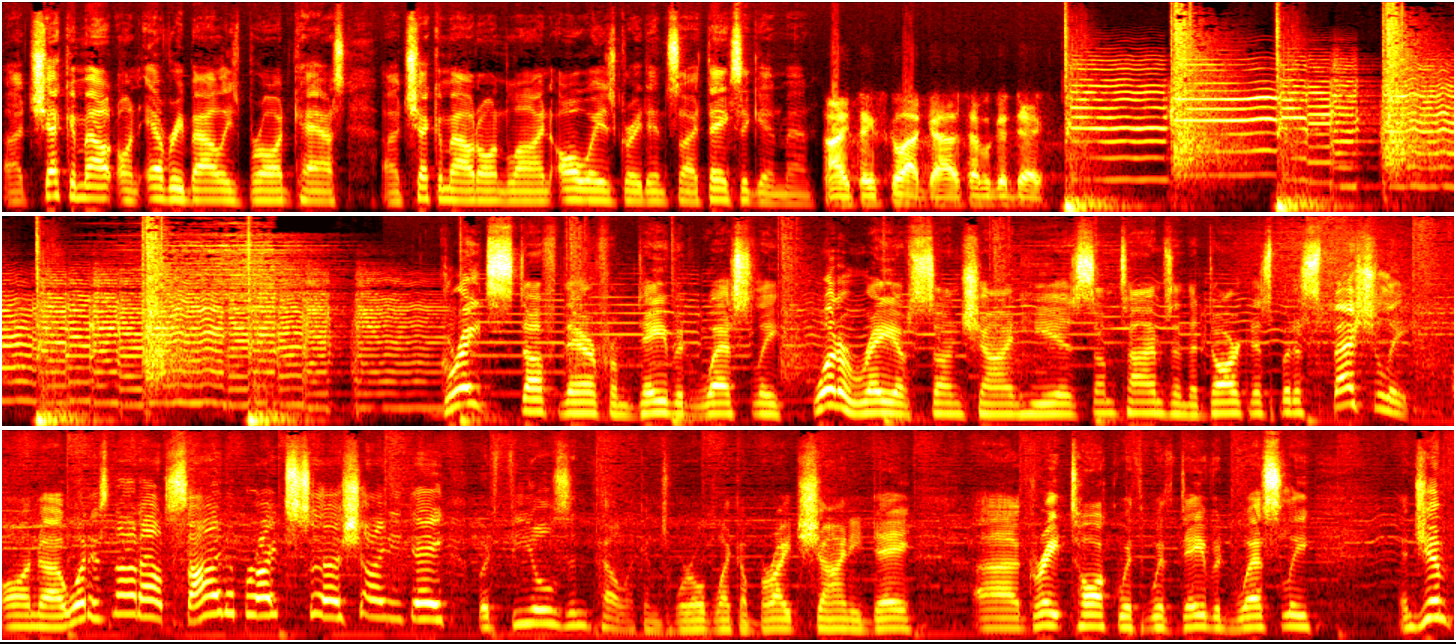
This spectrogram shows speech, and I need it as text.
Uh, check him out on every Bally's broadcast. Uh, check him out online. Always great insight. Thanks again, man. All right. Thanks a lot, guys. Have a good day. Great stuff there from David Wesley. What a ray of sunshine he is, sometimes in the darkness, but especially on uh, what is not outside a bright, uh, shiny day, but feels in Pelicans world like a bright, shiny day. Uh, great talk with, with David Wesley. And Jim,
